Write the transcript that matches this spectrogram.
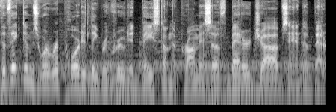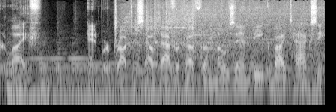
The victims were reportedly recruited based on the promise of better jobs and a better life, and were brought to South Africa from Mozambique by taxi.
